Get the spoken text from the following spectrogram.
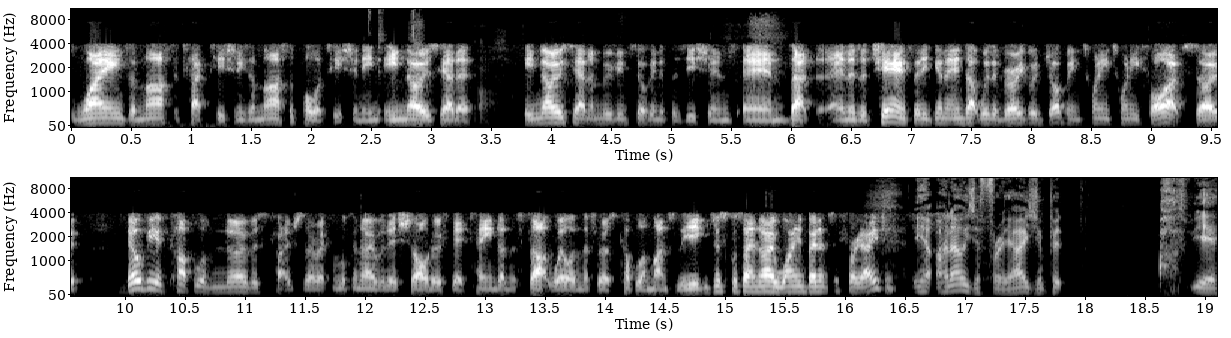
Wayne's a master tactician. He's a master politician. He, he knows how to he knows how to move himself into positions, and that and there's a chance that he's going to end up with a very good job in 2025. So there'll be a couple of nervous coaches, I reckon, looking over their shoulder if their team doesn't start well in the first couple of months of the year, just because they know Wayne Bennett's a free agent. Yeah, I know he's a free agent, but oh, yeah,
